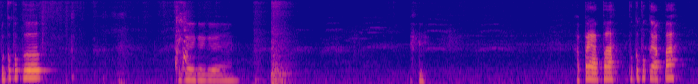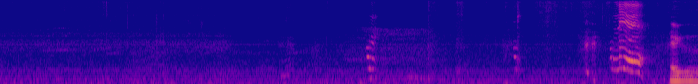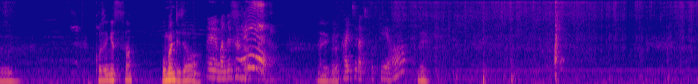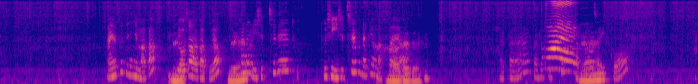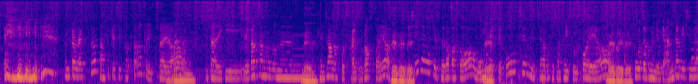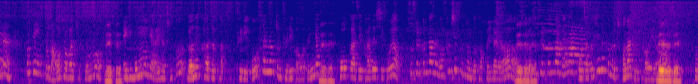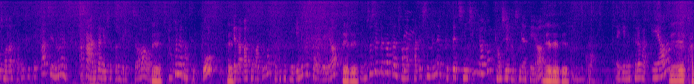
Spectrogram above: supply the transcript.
뿌끄뿌끄. 이거 이거 이거. 아빠야 아빠. 뿌끄뿌끄 아빠. 아이고 고생했어. 못 만지죠? 네, 만질 수 있어요. 아이고 여기 발찌 같이 볼게요. 네. 안수진님 아가 네. 여자 아가고요. 네. 8월 27일 2, 시 27분에 태어났어요. 아, 네네. 음. 발가락 다 네. 떨어져 있고 손가락도 다섯 개씩 더 떨어져 있어요. 네. 일단 애기 외관상으로는 네. 괜찮았고 잘 울었어요. 네네네. 이제 신생아실 들어가서 몸무게 네. 세고 체온 유지하고 더 자세히 볼 거예요. 네 네 네. 보호자분은 여기 앉아 계시면은 선생님 또 나오셔가지고 네네. 애기 몸무게 알려주고 면회 카드 다 드리고 설명 좀 드릴 거거든요. 네네. 그거까지 받으시고요. 수술 끝나는 건 30분 정도 더 걸려요. 네네네. 제가 수술 끝나면 보호자분 핸드폰으로 전화 드릴 거예요. 네네네. 그 전화 받으실 때까지는 아까 앉아 계셨던 데 있죠. 네. 다 설명 다 듣고 네. 밖에 나가셔가지고 거기서 대기해 주셔야 돼요. 네네. 그리고 수술 끝났다는 전화 받으시면은 그때 짐 챙겨서 병실 가시면 돼요. 네네네. 음, 애기는 들어갈게요. 네. 가-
